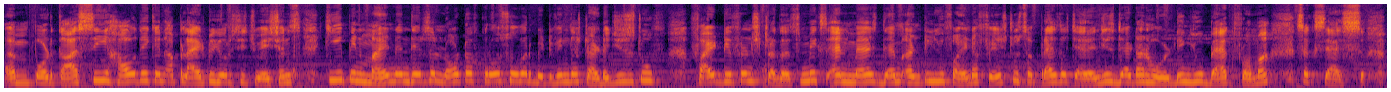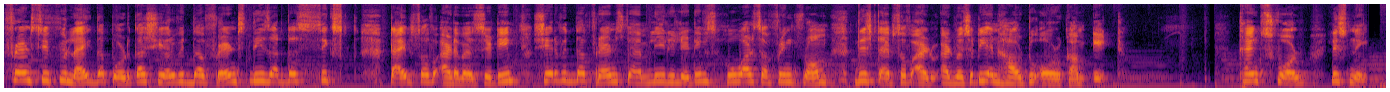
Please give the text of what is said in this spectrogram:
um, podcast see how they can apply to your situations. Keep in mind and there's a lot of crossover between the strategies to fight different struggles. Mix and match them until you find a face to suppress the challenges that are holding you back from a success. Friends if you like the podcast share with the friends. These are the six types of adversity. Share with the friends family relatives who are suffering from these types of ad- adversity and how to overcome it. Thanks for listening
